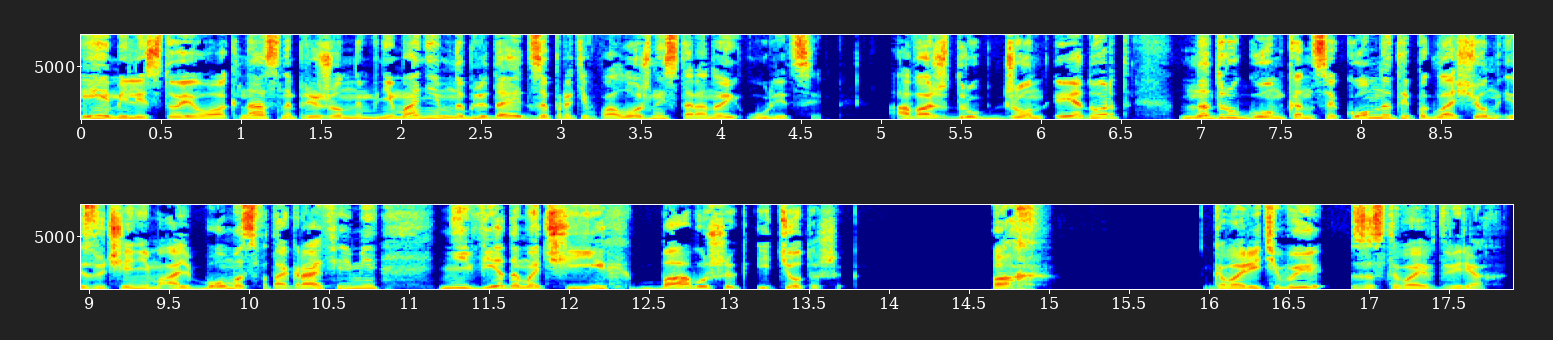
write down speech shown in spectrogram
Эмили, стоя у окна, с напряженным вниманием наблюдает за противоположной стороной улицы, а ваш друг Джон Эдвард на другом конце комнаты поглощен изучением альбома с фотографиями неведомо чьих бабушек и тетушек. «Ах!» — говорите вы, застывая в дверях.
